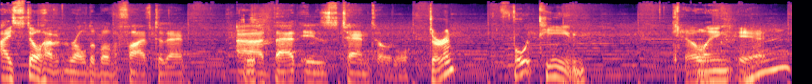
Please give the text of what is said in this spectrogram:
I still haven't rolled above a five today. Uh, that is ten total. Durrin, fourteen. Killing it.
